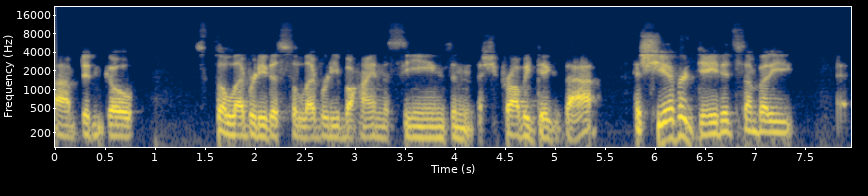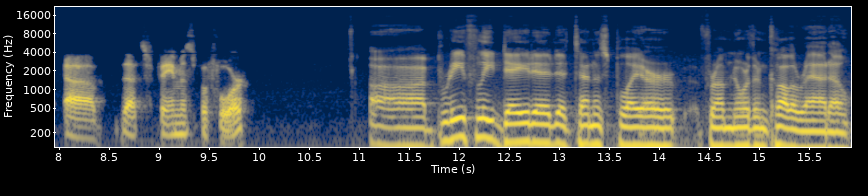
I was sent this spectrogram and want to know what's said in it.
um, didn't go celebrity to celebrity behind the scenes, and she probably digs that. Has she ever dated somebody uh, that's famous before? Uh, briefly dated a tennis player from northern Colorado.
